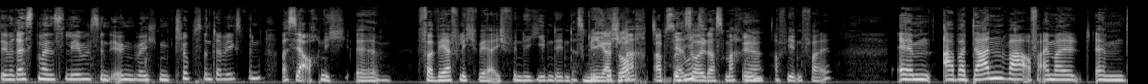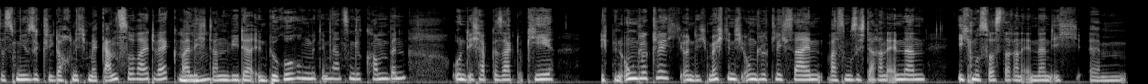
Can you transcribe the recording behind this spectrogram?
den Rest meines Lebens in irgendwelchen Clubs unterwegs bin, was ja auch nicht äh, verwerflich wäre. Ich finde, jeden, den das Mega glücklich Job, macht, absolut. der soll das machen, Ja. auf jeden Fall. Ähm, aber dann war auf einmal ähm, das Musical doch nicht mehr ganz so weit weg, weil ich dann wieder in Berührung mit dem Ganzen gekommen bin. Und ich habe gesagt, okay, ich bin unglücklich und ich möchte nicht unglücklich sein. Was muss ich daran ändern? Ich muss was daran ändern. Ich ähm,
